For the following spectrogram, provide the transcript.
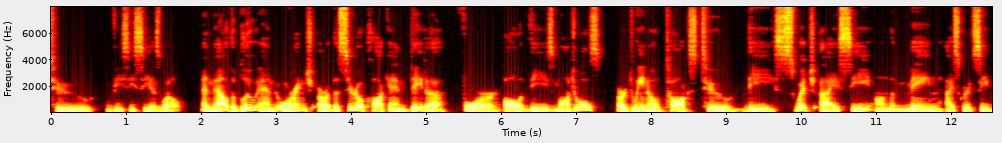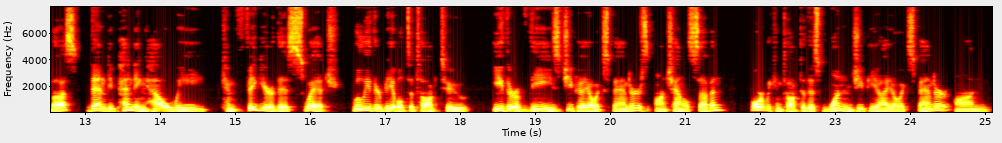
to VCC as well. And now the blue and orange are the serial clock and data for all of these modules. Arduino talks to the switch IC on the main I2C bus. Then depending how we configure this switch, we'll either be able to talk to either of these GPIO expanders on channel 7, or we can talk to this one GPIO expander on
